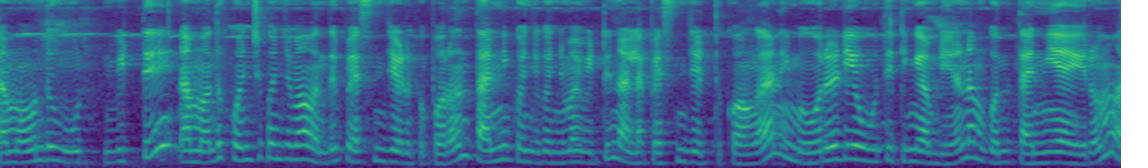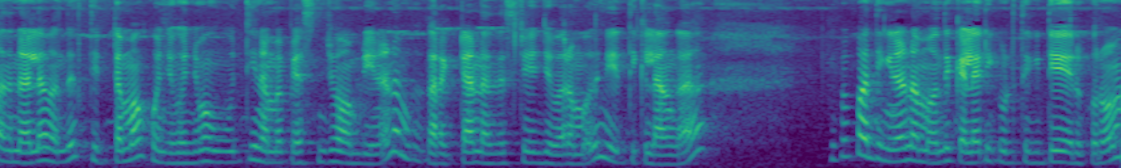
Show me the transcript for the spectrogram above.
நம்ம வந்து விட்டு நம்ம வந்து கொஞ்சம் கொஞ்சமாக வந்து பிசைஞ்சு எடுக்க போகிறோம் தண்ணி கொஞ்சம் கொஞ்சமாக விட்டு நல்லா பிசைஞ்சு எடுத்துக்கோங்க. நீங்கள் ஒரு ஊற்றிட்டிங்க அப்படின்னா நமக்கு வந்து தண்ணியாயிரும் அதனால வந்து திட்டமாக கொஞ்சம் கொஞ்சமாக ஊற்றி நம்ம பிசைஞ்சோம் அப்படின்னா நமக்கு கரெக்டான அந்த ஸ்டேஜ் வரும்போது நிறுத்திக்கலாங்க. இப்போ பார்த்தீங்கன்னா நம்ம வந்து கிளறி கொடுத்துக்கிட்டே இருக்கிறோம்.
